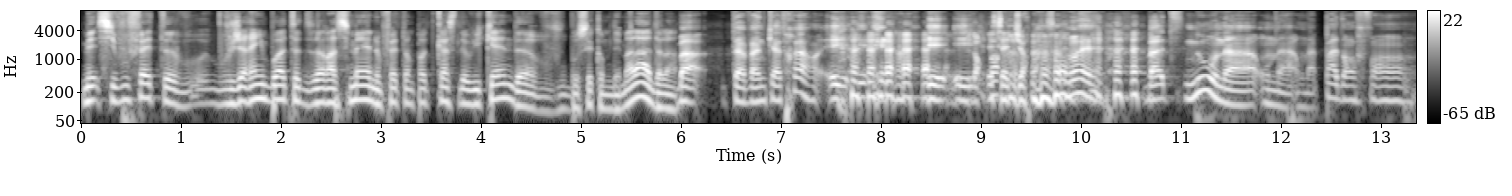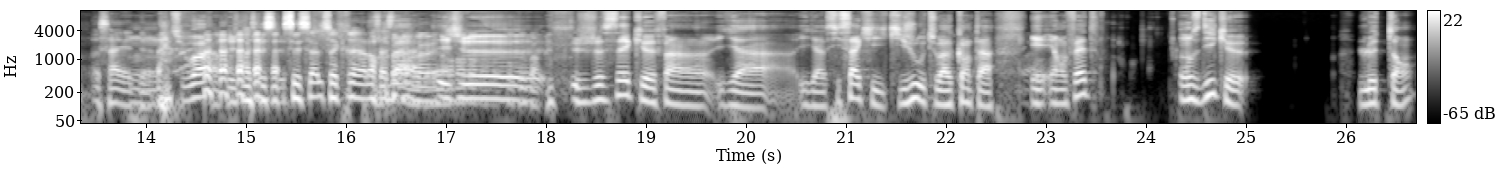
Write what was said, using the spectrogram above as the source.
Mais si vous faites vous, vous gérez une boîte dans la semaine vous faites un podcast le week-end euh, vous bossez comme des malades là. Bah t'as 24 heures. Et et, et, et- Et ça dure ouais. bah nous on a on a on n'a pas d'enfants. Ça aide. on- tu vois. Ah, c'est c'est ça le secret alors. Ça, ça, Bah, Ouais, et non, non, non, je, je sais que, enfin, il y a, il y a aussi ça qui, qui joue, tu vois, quand t'as, et, et en fait, on se dit que le temps,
